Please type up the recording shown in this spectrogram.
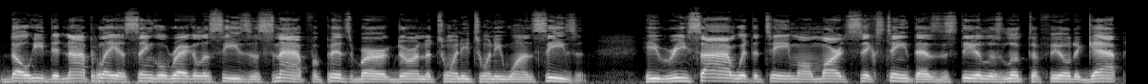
though he did not play a single regular season snap for Pittsburgh during the 2021 season. He re signed with the team on March 16th as the Steelers look to fill the gap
